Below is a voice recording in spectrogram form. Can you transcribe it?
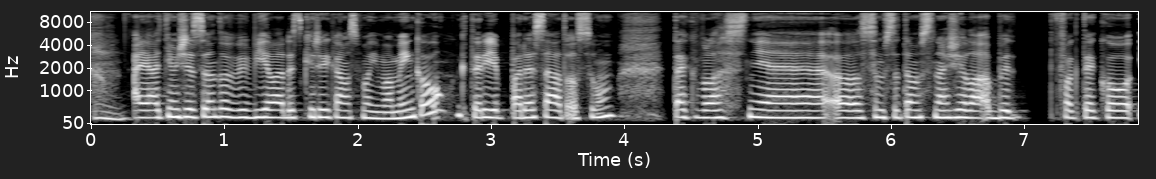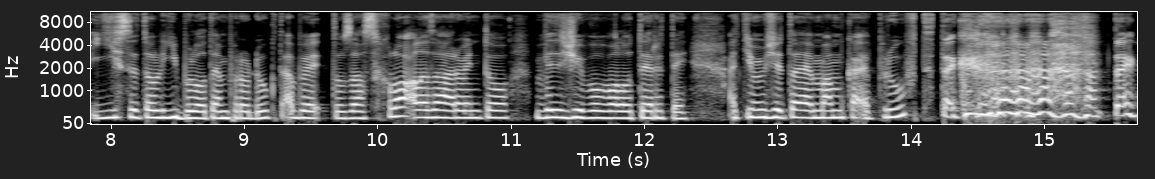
Hmm. A já tím, že jsem to vybíjela, vždycky říkám s mojí maminkou, který je 58, tak vlastně uh, jsem se tam snažila, aby fakt jako jí se to líbilo, ten produkt, aby to zaschlo, ale zároveň to vyživovalo ty rty. A tím, že to je mamka approved, tak, tak,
